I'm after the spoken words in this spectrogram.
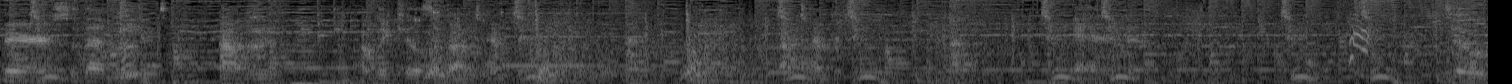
fair, so that means Mountain probably kills about 10 percent. About 10 percent. And so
